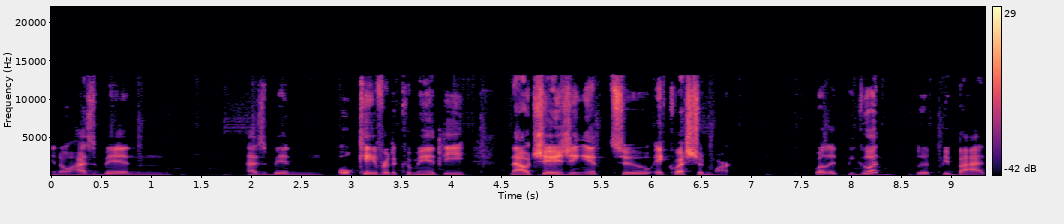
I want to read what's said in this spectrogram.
you know has been has been okay for the community. Now changing it to a question mark. Will it be good? Will it be bad?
